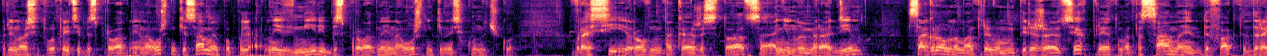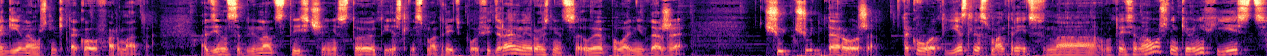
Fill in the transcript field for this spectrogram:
приносят вот эти беспроводные наушники, самые популярные в мире беспроводные наушники, на секундочку. В России ровно такая же ситуация. Они номер один. С огромным отрывом опережают всех. При этом это самые де-факто дорогие наушники такого формата. 11-12 тысяч они стоят. Если смотреть по федеральной рознице, у Apple они даже чуть-чуть дороже. Так вот, если смотреть на вот эти наушники, у них есть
